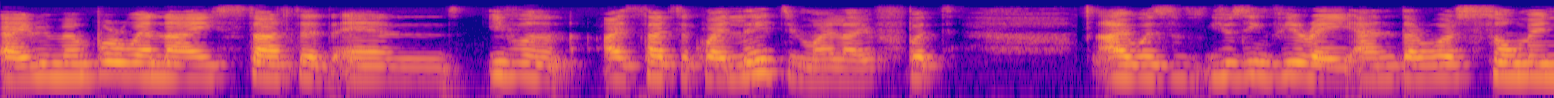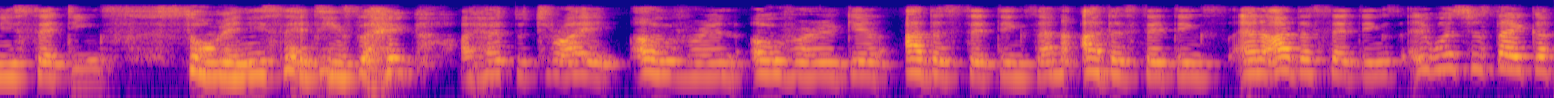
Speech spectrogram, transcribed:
I remember when I started and even I started quite late in my life, but I was using V-Ray and there were so many settings, so many settings. Like I had to try over and over again other settings and other settings and other settings. It was just like a,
